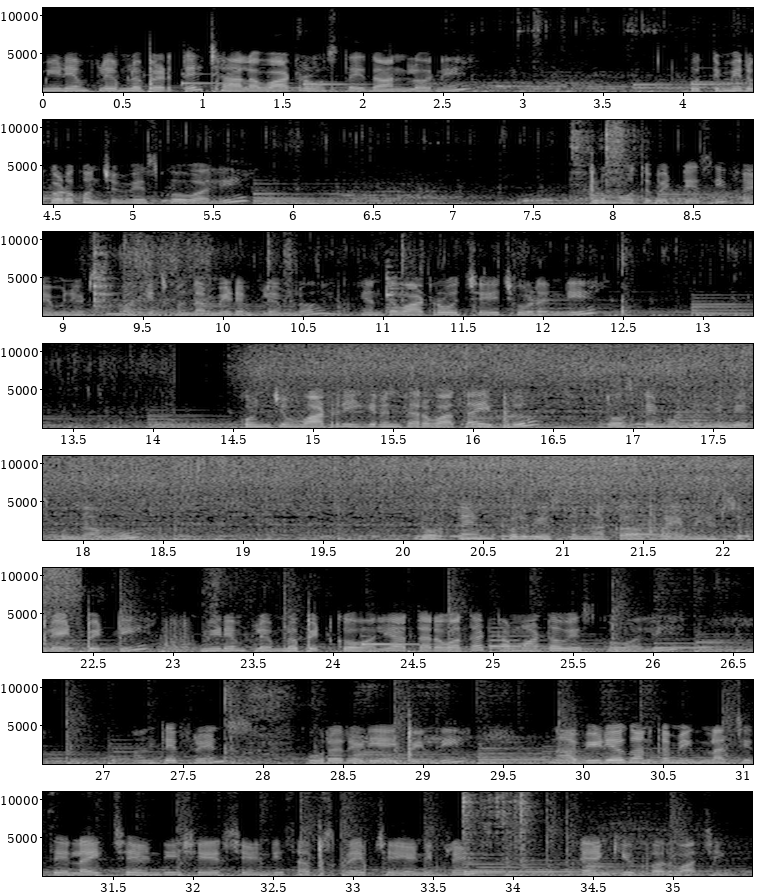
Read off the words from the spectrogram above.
మీడియం ఫ్లేమ్లో పెడితే చాలా వాటర్ వస్తాయి దానిలోనే. కొత్తిమీర కూడా కొంచెం వేసుకోవాలి. ఇప్పుడు మూత పెట్టేసి ఫైవ్ మినిట్స్ మగ్గించుకుందాం మీడియం ఫ్లేమ్లో. ఎంత వాటర్ వచ్చాయో చూడండి. కొంచెం వాటర్ ఎగిరిన తర్వాత ఇప్పుడు దోసకాయ ముక్కల్ని వేసుకుందాము. దోసకాయ ముక్కలు వేసుకున్నాక ఫైవ్ మినిట్స్ ప్లేట్ పెట్టి మీడియం ఫ్లేమ్లో పెట్టుకోవాలి. ఆ తర్వాత టమాటో వేసుకోవాలి. అంతే ఫ్రెండ్స్. కూర రెడీ అయిపోయింది. నా వీడియో కనుక మీకు నచ్చితే లైక్ చేయండి షేర్ చేయండి సబ్స్క్రైబ్ చేయండి friends. Thank you for watching.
